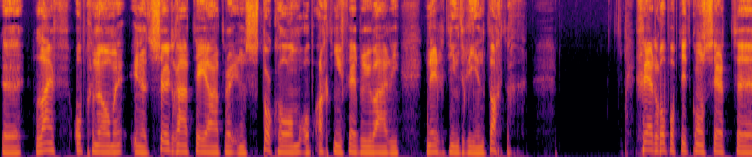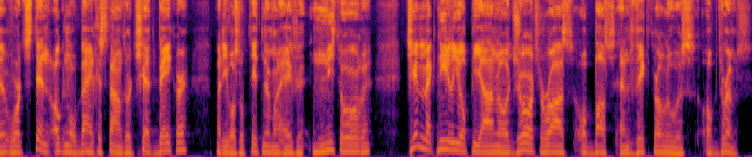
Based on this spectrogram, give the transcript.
Uh, live opgenomen in het Södra Theater in Stockholm op 18 februari 1983. Verderop op dit concert wordt Stan ook nog bijgestaan door Chad Baker... maar die was op dit nummer even niet te horen... Jim McNeely op piano, George Ross op bas en Victor Lewis op drums.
